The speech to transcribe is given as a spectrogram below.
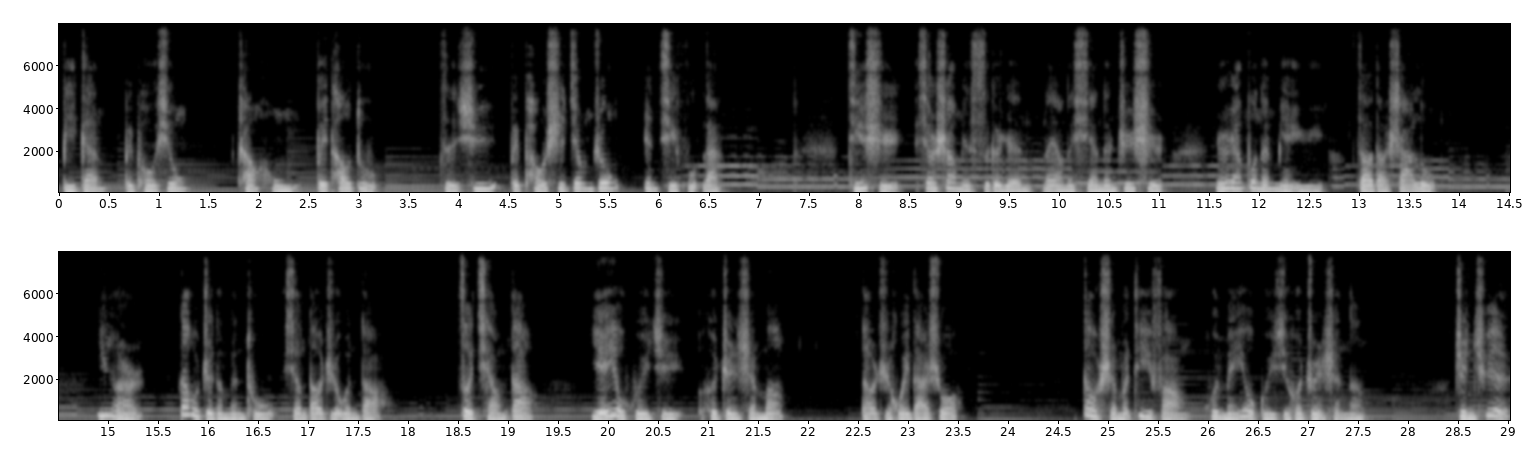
比干被剖胸，长虹被掏肚，子虚被抛尸江中，任其腐烂。即使像上面四个人那样的贤能之士，仍然不能免于遭到杀戮。因而，道者的门徒向道者问道：“做强盗也有规矩和准绳吗？”道者回答说：“到什么地方会没有规矩和准绳呢？”准确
